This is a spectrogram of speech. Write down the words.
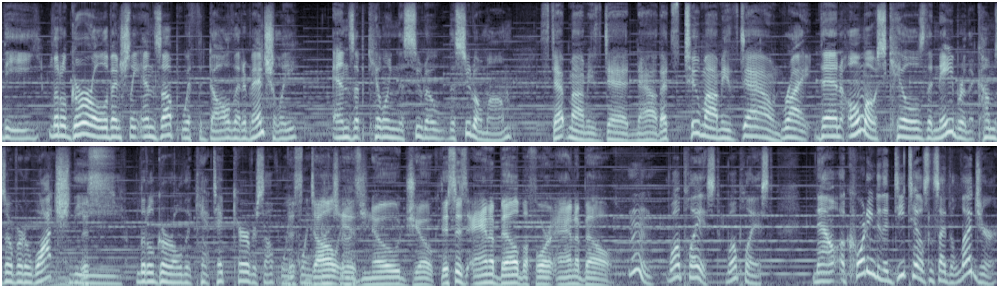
The little girl eventually ends up with the doll that eventually ends up killing the pseudo the pseudo mom. Stepmommy's dead now. That's two mommies down. Right. Then almost kills the neighbor that comes over to watch the This- little girl that can't take care of herself. Wink, This wink, doll nudge, is nudge. no joke. This is Annabelle before Annabelle. Hmm, well placed, well placed. Now, according to the details inside the ledger,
